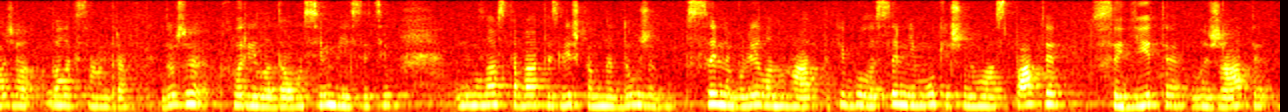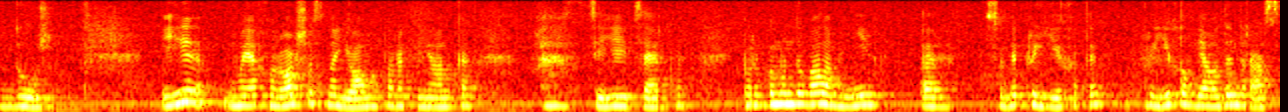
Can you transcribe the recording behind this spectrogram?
Божа Олександра. Дуже хворіла довго, сім місяців. Не могла вставати з ліжка, мене дуже сильно боліла нога. Такі були сильні муки, що не могла спати, сидіти, лежати дуже. І моя хороша знайома парафіянка цієї церкви порекомендувала мені е, сюди приїхати. Приїхала я один раз.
